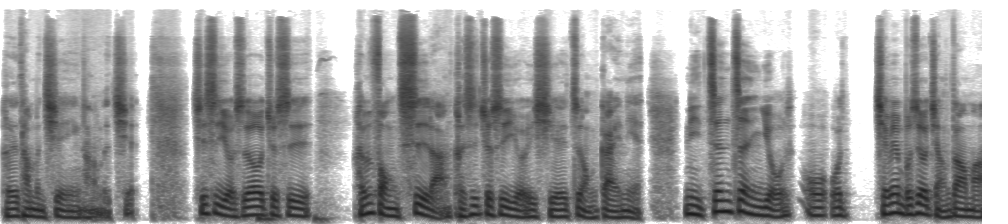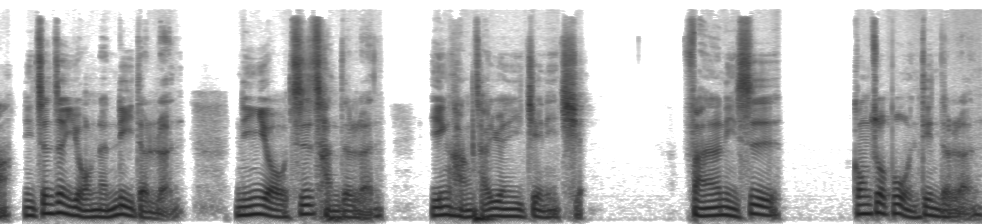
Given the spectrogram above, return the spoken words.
可是他们欠银行的钱，其实有时候就是很讽刺啦。可是就是有一些这种概念，你真正有我我前面不是有讲到吗？你真正有能力的人，你有资产的人，银行才愿意借你钱。反而你是工作不稳定的人，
